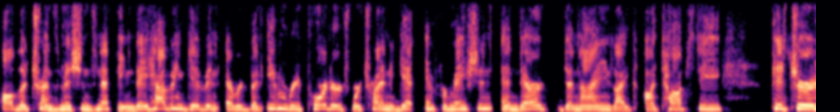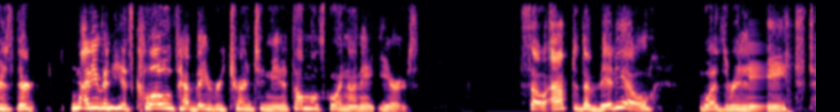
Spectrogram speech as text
all the transmissions, nothing. They haven't given everybody, even reporters were trying to get information and they're denying like autopsy pictures. They're not even his clothes have they returned to me. And it's almost going on eight years. So after the video was released,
